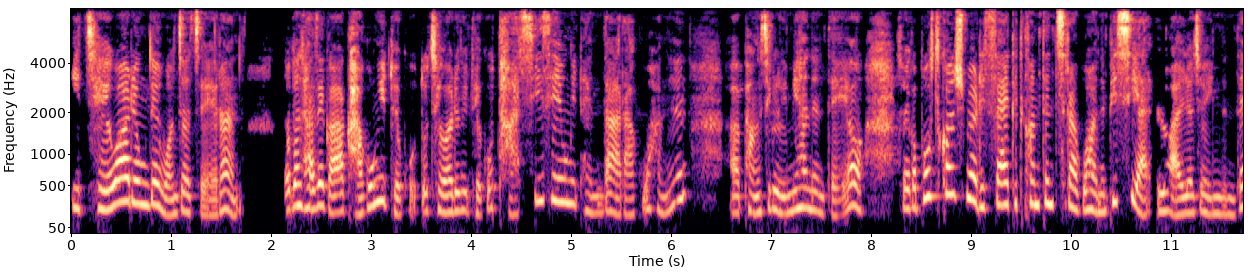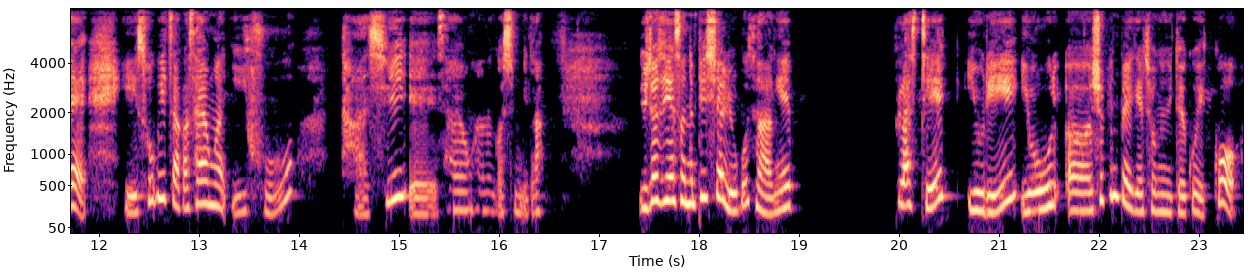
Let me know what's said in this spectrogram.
이 재활용된 원자재란 어떤 자재가 가공이 되고 또 재활용이 되고 다시 사용이 된다라고 하는 아, 방식을 의미하는데요. 저희가 포스트 컨슈머 리사이클 컨텐츠라고 하는 PCR로 알려져 있는데 이 소비자가 사용한 이후 다시 예, 사용하는 것입니다. 뉴저지에서는 PCR 요구 사항에 플라스틱, 유리, 요, 어, 쇼핑백에 적용이 되고 있고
